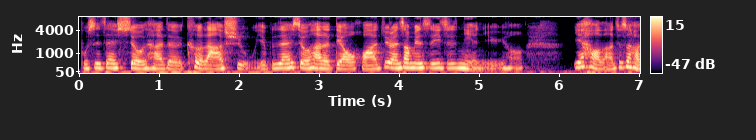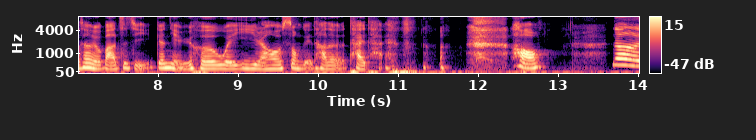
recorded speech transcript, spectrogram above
不是在绣它的克拉数，也不是在绣它的雕花，居然上面是一只鲶鱼哈。也好啦，就是好像有把自己跟鲶鱼合为一，然后送给他的太太。好。那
